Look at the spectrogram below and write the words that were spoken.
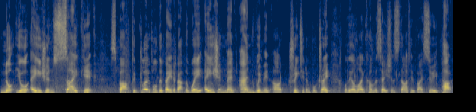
not your Asian sidekick sparked a global debate about the way Asian men and women are treated and portrayed. Well, the online conversation started by Suey Park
